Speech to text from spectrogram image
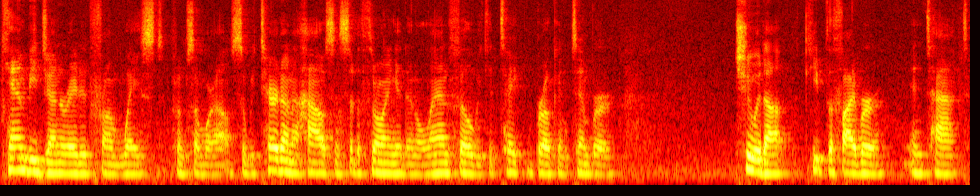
can be generated from waste from somewhere else. So we tear down a house, instead of throwing it in a landfill, we could take broken timber, chew it up, keep the fiber intact,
